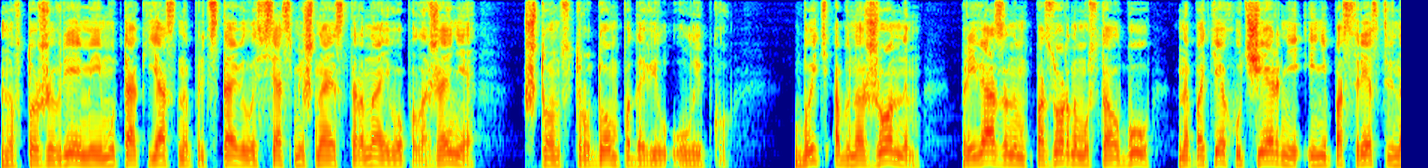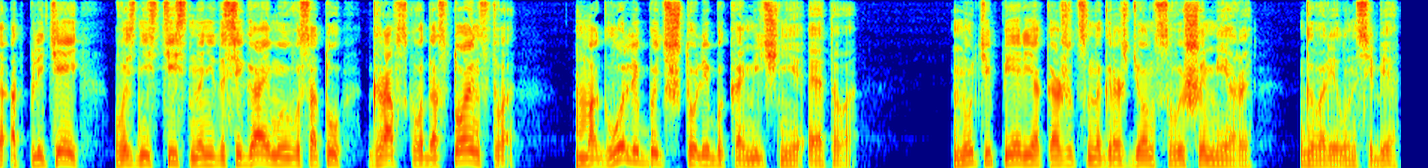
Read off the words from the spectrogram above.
но в то же время ему так ясно представилась вся смешная сторона его положения — что он с трудом подавил улыбку. Быть обнаженным, привязанным к позорному столбу, на потеху черни и непосредственно от плетей вознестись на недосягаемую высоту графского достоинства, могло ли быть что-либо комичнее этого? «Ну, теперь я, кажется, награжден свыше меры», — говорил он себе.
